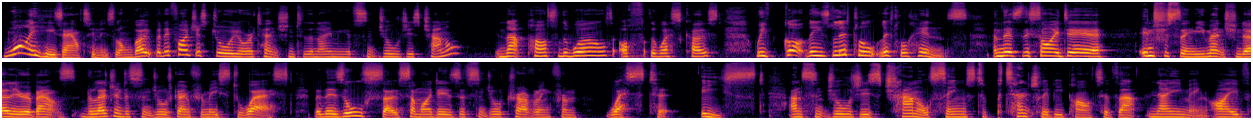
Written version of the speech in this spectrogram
why he's out in his longboat, but if I just draw your attention to the naming of St George's Channel, in that part of the world off the west coast. We've got these little, little hints. And there's this idea, interesting, you mentioned earlier about the legend of St. George going from east to west, but there's also some ideas of St. George travelling from west to east. And St. George's Channel seems to potentially be part of that naming. I've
